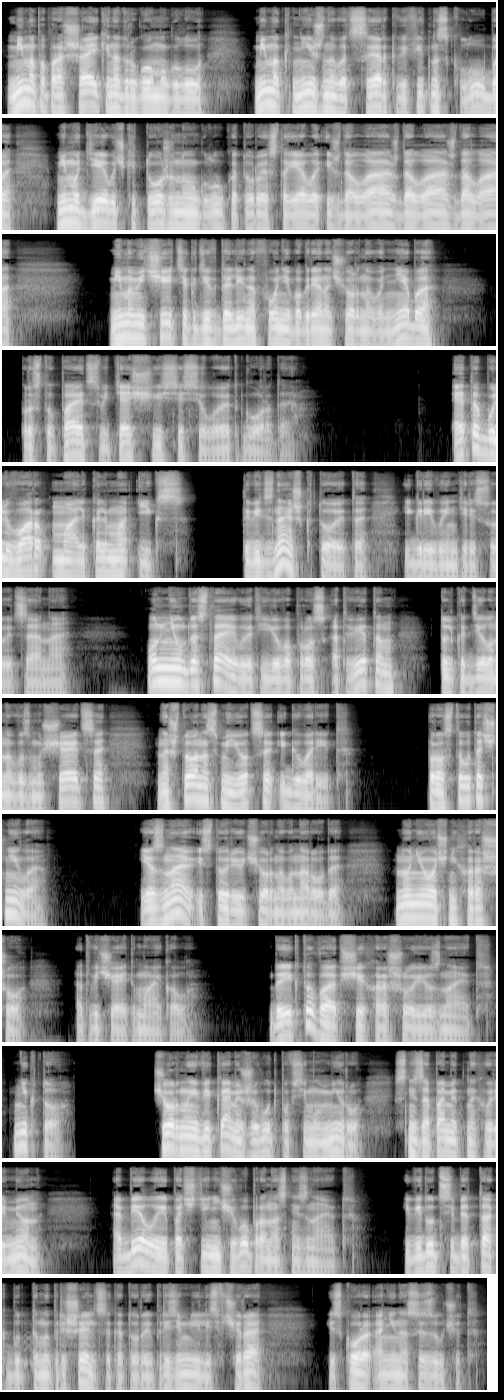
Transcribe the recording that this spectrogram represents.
мимо попрошайки на другом углу – мимо книжного, церкви, фитнес-клуба, мимо девочки тоже на углу, которая стояла и ждала, ждала, ждала, мимо мечети, где вдали на фоне багряно-черного неба проступает светящийся силуэт города. Это бульвар Малькольма Икс. Ты ведь знаешь, кто это? Игриво интересуется она. Он не удостаивает ее вопрос ответом, только делано возмущается, на что она смеется и говорит. Просто уточнила. «Я знаю историю черного народа, но не очень хорошо», отвечает Майкл. Да и кто вообще хорошо ее знает? Никто. Черные веками живут по всему миру, с незапамятных времен, а белые почти ничего про нас не знают. И ведут себя так, будто мы пришельцы, которые приземлились вчера, и скоро они нас изучат.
